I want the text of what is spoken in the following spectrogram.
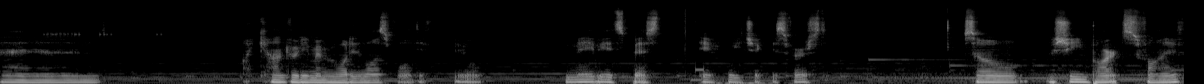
And I can't really remember what it was for the fuel. Maybe it's best if we check this first. So machine parts 5,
